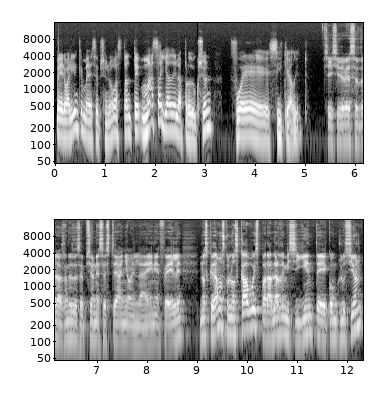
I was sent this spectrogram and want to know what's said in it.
pero alguien que me decepcionó bastante, más allá de la producción, fue Zeke Elliott. Sí, sí, debe ser de las grandes decepciones este año en la NFL. Nos quedamos con los Cowboys para hablar de mi siguiente conclusión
